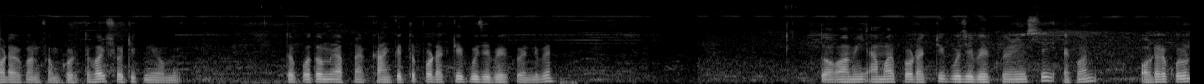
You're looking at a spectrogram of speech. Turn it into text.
অর্ডার কনফার্ম করতে হয় সঠিক নিয়মে। তো প্রথমে আপনার কাঙ্ক্ষিত প্রোডাক্টটি খুঁজে বের করে নেবেন। তো আমি আমার প্রোডাক্টটি খুঁজে বের করে নিয়েছি। এখন অর্ডার করুন,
